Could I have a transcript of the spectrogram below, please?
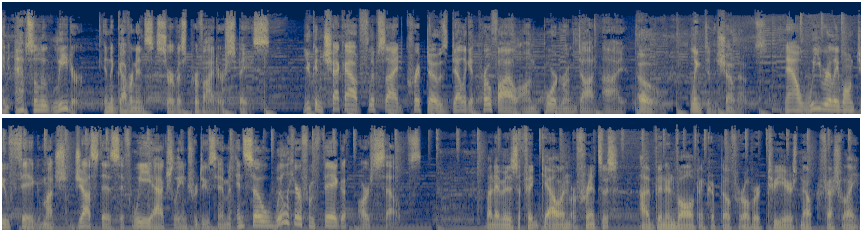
an absolute leader in the governance service provider space. You can check out Flipside Crypto's delegate profile on boardroom.io, linked in the show notes. Now, we really won't do Fig much justice if we actually introduce him, and so we'll hear from Fig ourselves. My name is Fig Gallen, or Francis. I've been involved in crypto for over two years now professionally.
